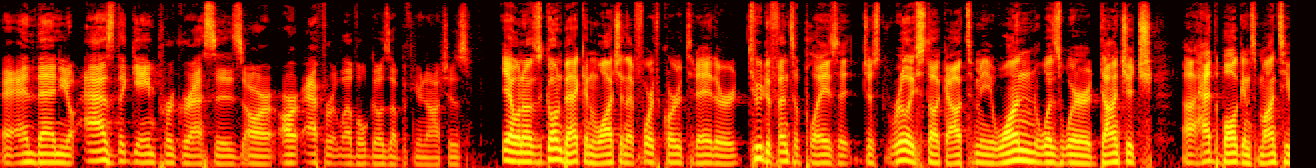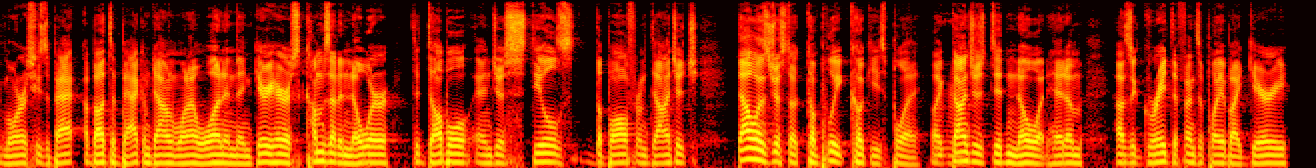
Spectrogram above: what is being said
And then, you know, as the game progresses, our, our effort level goes up a few notches. Yeah, when I was going back and watching that fourth quarter today, there were two defensive plays that just really stuck out to me. One was where Doncic uh, had the ball against Monte Morris. He's back, about to back him down one on one, and then Gary Harris comes out of nowhere to double and just steals the ball from Doncic. That was just a complete cookies play. Like Doncic didn't know what hit him. That was a great defensive play by Gary.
